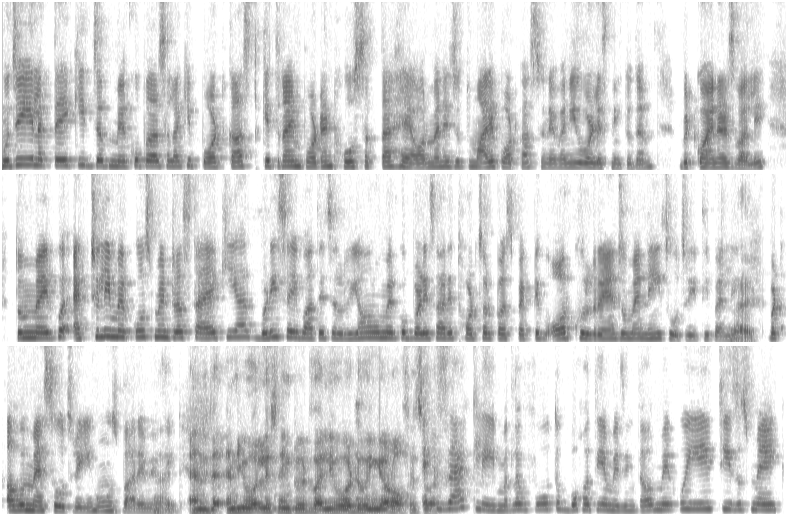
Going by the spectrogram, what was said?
मुझे ये लगता है कि जब मेरे को पता चला कि पॉडकास्ट कितना इंपॉर्टेंट हो सकता है और मैंने जो तुम्हारे पॉडकास्ट सुने when you were listening to them bitcoiners वाले तो मेरे को एक्चुअली मेरे को उसमें इंटरेस्ट आया कि यार बड़ी सही बातें चल रही हैं और मेरे को बड़े सारे थॉट्स और पर्सपेक्टिव और खुल रहे हैं जो मैं नहीं सोच रही थी पहले। बट अब मैं सोच रही हूँ उस बारे में भी। Right. And th- and you were listening to it while you were doing your office work. Exactly exactly, मतलब वो तो बहुत ही अमेजिंग था और मेरे को ये चीज़ उसमें एक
